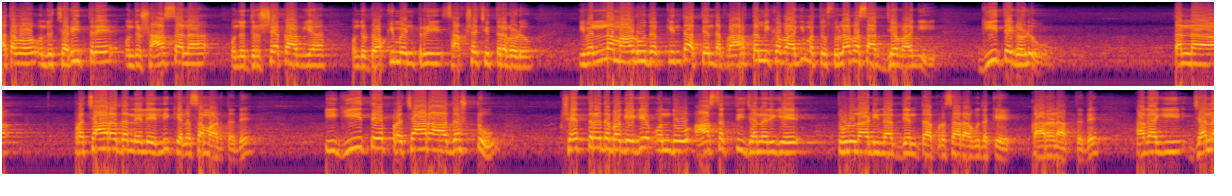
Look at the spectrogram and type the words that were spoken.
ಅಥವಾ ಒಂದು ಚರಿತ್ರೆ, ಒಂದು ಶಾಸನ, ಒಂದು ದೃಶ್ಯಕಾವ್ಯ ಒಂದು ಡಾಕ್ಯುಮೆಂಟ್ರಿ, ಸಾಕ್ಷ್ಯಚಿತ್ರಗಳು ಇವೆಲ್ಲ ಮಾಡುವುದಕ್ಕಿಂತ ಅತ್ಯಂತ ಪ್ರಾಥಮಿಕವಾಗಿ ಮತ್ತು ಸುಲಭ ಸಾಧ್ಯವಾಗಿ ಗೀತೆಗಳು ತನ್ನ ಪ್ರಚಾರದ ನೆಲೆಯಲ್ಲಿ ಕೆಲಸ ಮಾಡ್ತದೆ. ಈ ಗೀತೆ ಪ್ರಚಾರ ಆದಷ್ಟು ಕ್ಷೇತ್ರದ ಬಗೆಗೆ ಒಂದು ಆಸಕ್ತಿ ಜನರಿಗೆ ತುಳುನಾಡಿನಾದ್ಯಂತ ಪ್ರಸಾರ ಆಗುವುದಕ್ಕೆ ಕಾರಣ ಆಗ್ತದೆ. ಹಾಗಾಗಿ ಜನ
